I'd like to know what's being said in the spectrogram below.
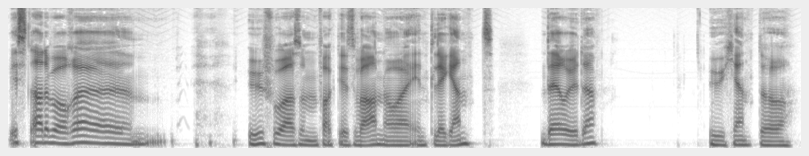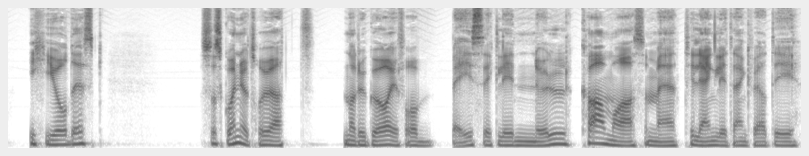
hvis det hadde vært uh, ufoer som faktisk var noe intelligent der ute, ukjent og ikke-jordisk, så skulle en jo tro at når du går ifra basically null kamera som er tilgjengelig til enhver tid,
